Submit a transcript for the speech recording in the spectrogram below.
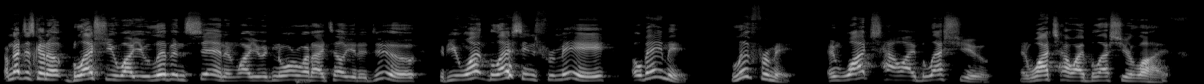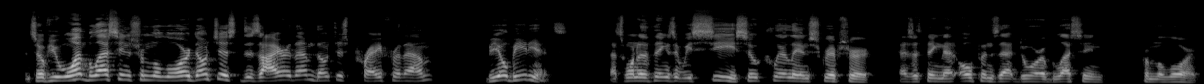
I'm not just going to bless you while you live in sin and while you ignore what I tell you to do. If you want blessings from me, obey me. Live for me. And watch how I bless you and watch how I bless your life. And so if you want blessings from the Lord, don't just desire them, don't just pray for them. Be obedient. That's one of the things that we see so clearly in Scripture as a thing that opens that door of blessing from the Lord.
